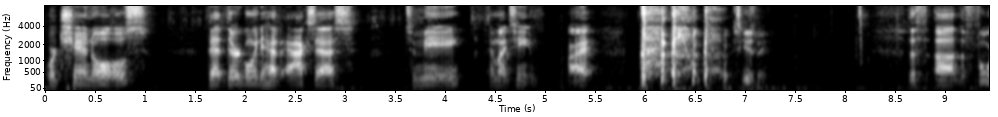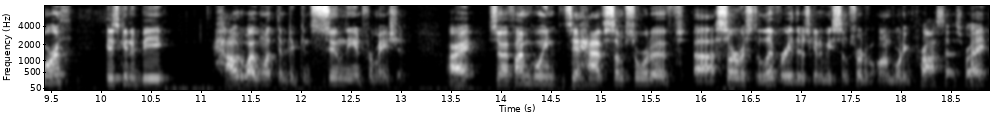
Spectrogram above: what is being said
or channels that they're going to have access to me and my team? All right. Excuse me. The uh, the fourth is going to be how do I want them to consume the information? All right. So if I'm going to have some sort of uh, service delivery, there's going to be some sort of onboarding process, right?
